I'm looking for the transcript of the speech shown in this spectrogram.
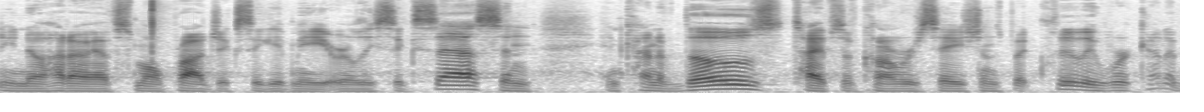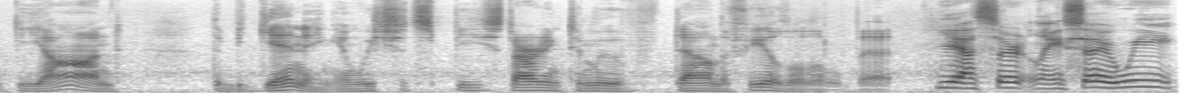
you know how do I have small projects to give me early success, and and kind of those types of conversations. But clearly, we're kind of beyond the beginning, and we should be starting to move down the field a little bit. Yeah, certainly. So we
